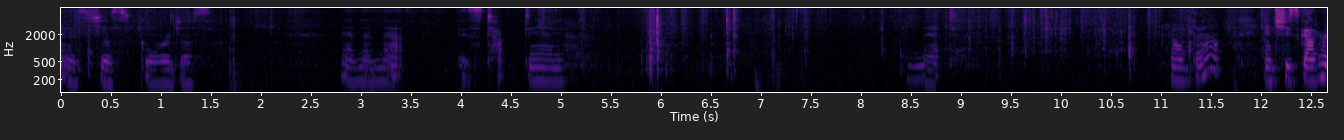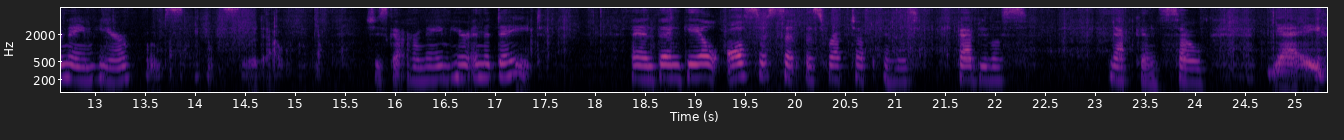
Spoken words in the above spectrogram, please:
It's just gorgeous. And then that is tucked in. and that held that. And she's got her name here. Oops, slid out. She's got her name here and the date. And then Gail also sent this wrapped up in this fabulous napkin. So, yay!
